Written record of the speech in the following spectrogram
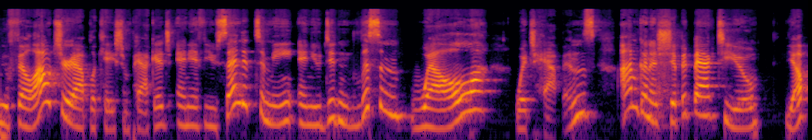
you fill out your application package. And if you send it to me and you didn't listen well, which happens, I'm going to ship it back to you. Yep,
